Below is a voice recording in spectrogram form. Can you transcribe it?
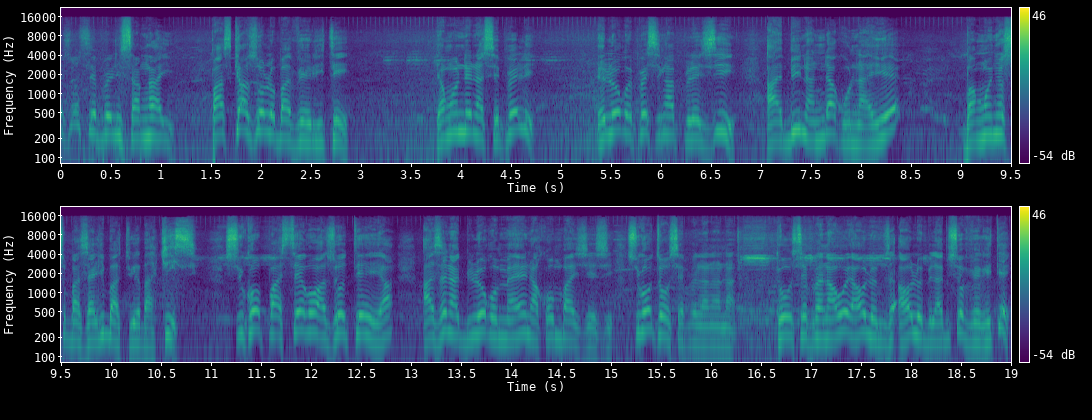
ezosepelisa ngai parce que azoloba verité yango nde nasepeli eloko epesi ngai plaisir abi na ndako na ye bango nyonso bazali bato ya bakisi sikoyo paster oyo azoteya aza na biloko ma ye na komba jésus sikoyo tosepelana na tosepela na oyo aolobela biso verité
